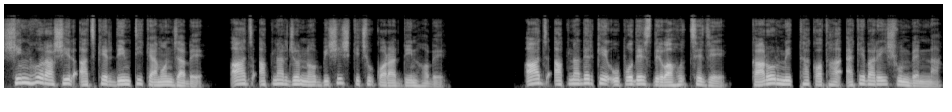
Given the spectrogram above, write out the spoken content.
সিংহ রাশির আজকের দিনটি কেমন যাবে? আজ আপনার জন্য বিশেষ কিছু করার দিন হবে। আজ আপনাদেরকে উপদেশ দেওয়া হচ্ছে যে, কারোর মিথ্যা কথা একেবারেই শুনবেন না।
